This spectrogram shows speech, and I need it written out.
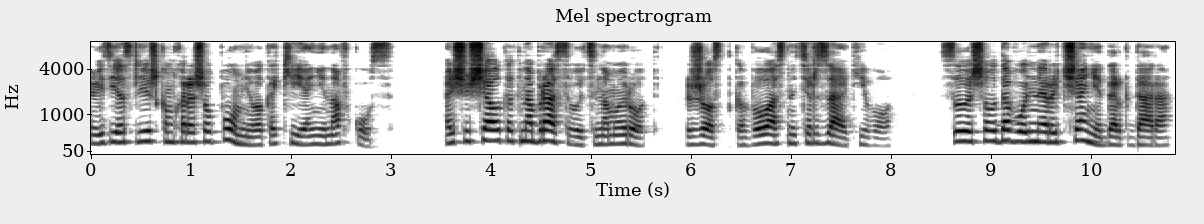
ведь я слишком хорошо помнила, какие они на вкус. Ощущал, как набрасываются на мой рот, жестко, властно терзают его. Слышал довольное рычание Даркдара,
